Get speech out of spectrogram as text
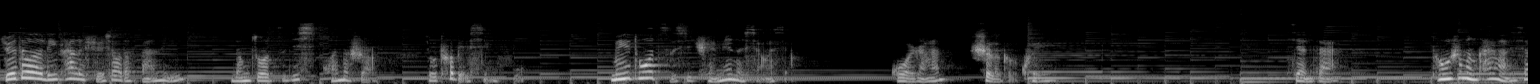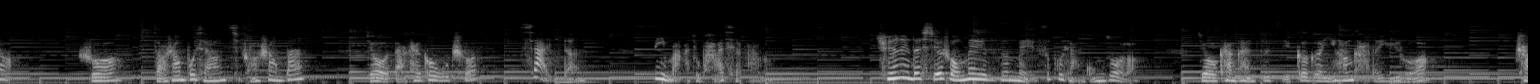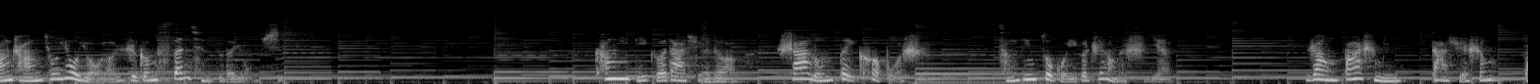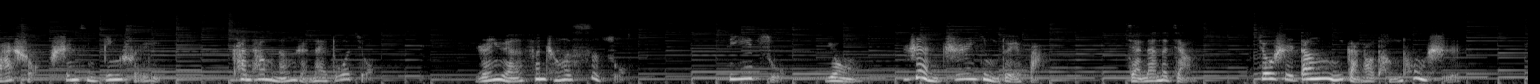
觉得离开了学校的樊篱，能做自己喜欢的事儿，就特别幸福。没多仔细全面的想想，果然吃了个亏。现在，同事们开玩笑说，早上不想起床上班，就打开购物车，下一单，立马就爬起来了。群里的写手妹子每次不想工作了，就看看自己各个银行卡的余额。常常就又有了日更三千字的勇气。康尼狄格大学的沙伦贝克博士曾经做过一个这样的实验：让八十名大学生把手伸进冰水里，看他们能忍耐多久。人员分成了四组，第一组用认知应对法，简单的讲。就是当你感到疼痛时，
